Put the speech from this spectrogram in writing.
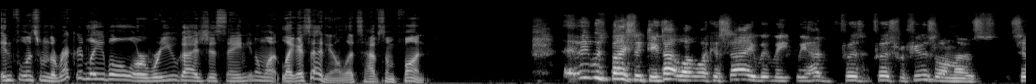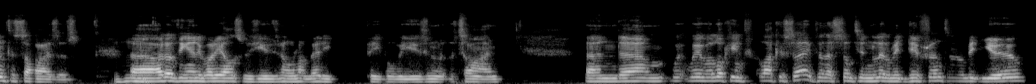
influence from the record label, or were you guys just saying, you know what, like I said, you know, let's have some fun? It was basically that. Like, like I say, we, we, we had first first refusal on those synthesizers. Mm-hmm. Uh, I don't think anybody else was using, or not many people were using them at the time. And um, we, we, were looking, like I say, for something a little bit different, a little bit new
